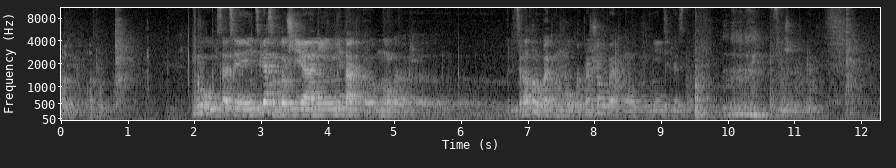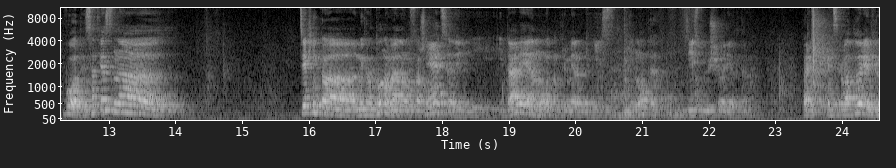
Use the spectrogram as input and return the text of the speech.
А, а то. Ну, кстати, интересно, потому что я не, не так много э, литературы по этому поводу прочел, поэтому мне интересно слышать будет. Вот, и, соответственно, техника микротоновая, она усложняется, и далее, ну, вот, например, есть такие ноты действующего ректора. Парижской консерватории.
